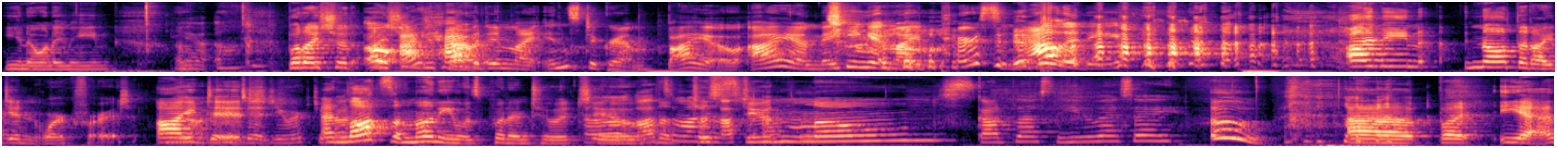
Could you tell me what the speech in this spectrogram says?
You know what I mean? Um, yeah. But I should. Oh, should I, have proud. it in my Instagram bio. I am making it my personality. I mean, not that I didn't work for it. I No, you did. did. You worked your and butt off. lots of money was put into it too. Oh, lots The- of money, lots of student effort. loans. God bless the USA. Ooh. uh, but yeah,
